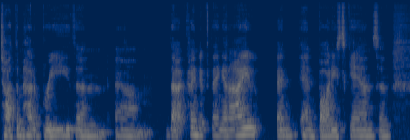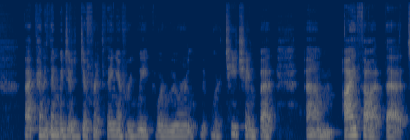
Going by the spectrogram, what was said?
taught them how to breathe and um, that kind of thing. And i and and body scans and that kind of thing. We did a different thing every week where we were we were teaching but um, i thought that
